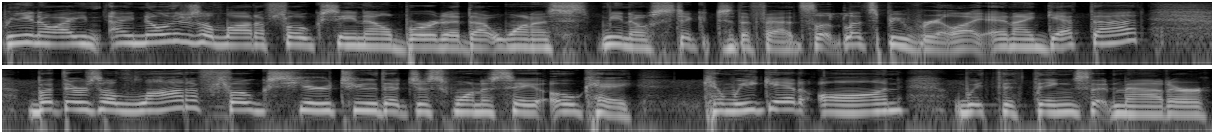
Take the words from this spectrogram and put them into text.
you know, I, I know there's a lot of folks in Alberta that want to, you know, stick it to the feds. Let, us be real. I, and I get that. But there's a lot of folks here, too, that just want to say, okay, can we get on with the things that matter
